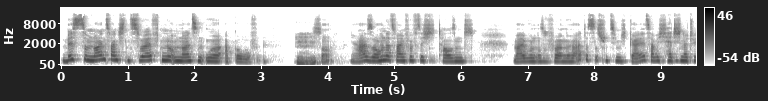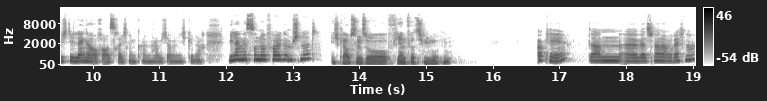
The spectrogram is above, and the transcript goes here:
bis zum 29.12. um 19 Uhr abgerufen. So. Ja, also 152.000 Mal wurden unsere Folgen gehört. Das ist schon ziemlich geil. Jetzt ich, hätte ich natürlich die Länge auch ausrechnen können, habe ich aber nicht gedacht. Wie lange ist so eine Folge im Schnitt? Ich glaube, es sind so 44 Minuten. Okay, dann äh, wer ist schneller am Rechner?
